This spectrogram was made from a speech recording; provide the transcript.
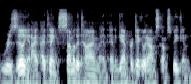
resilient. I, I think some of the time, and, and again, particularly, I'm, I'm speaking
